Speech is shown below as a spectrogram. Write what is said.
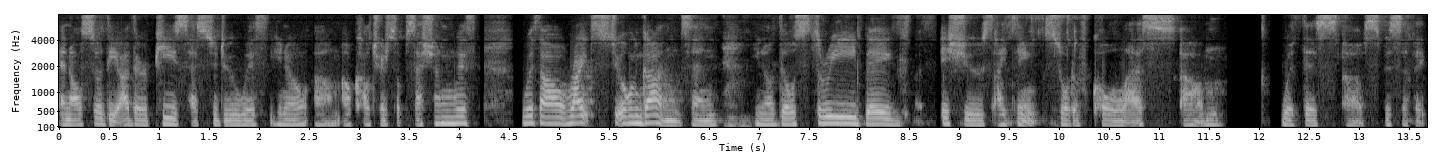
And also the other piece has to do with, you know, um, our culture's obsession with, with our rights to own guns. And, mm-hmm. you know, those three big issues, I think, sort of coalesce um, with this uh, specific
